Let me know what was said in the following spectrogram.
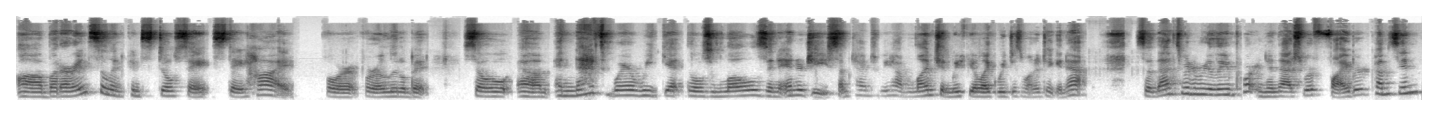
uh, but our insulin can still say stay high for for a little bit so um, and that's where we get those lulls in energy. Sometimes we have lunch and we feel like we just want to take a nap. So that's been really important and that's where fiber comes in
